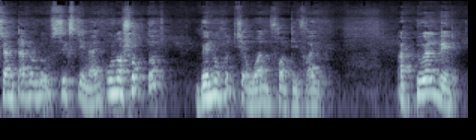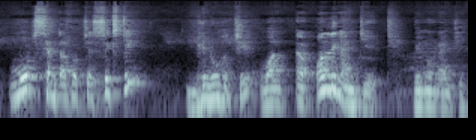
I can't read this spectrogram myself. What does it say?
সেন্টার হলো সিক্সটি নাইন উনসত্তর ভেনু হচ্ছে ওয়ান ফর্টি ফাইভ আর টুয়েলভের মোট সেন্টার হচ্ছে সিক্সটি ভেনু হচ্ছে one only ninety eight venue ninety eight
